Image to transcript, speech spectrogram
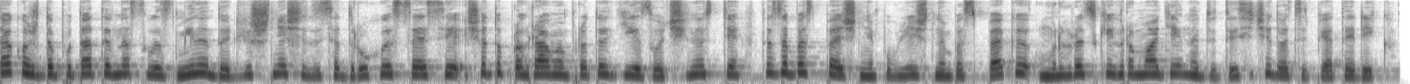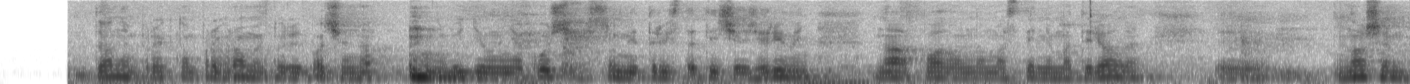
Також депутати внесли зміни до рішення 62-ї сесії щодо програми протидії злочинності та забезпечення публічної безпеки у Миргородській громаді на 2025 рік. Даним проектом програми передбачено виділення коштів в сумі 300 тисяч гривень на паливно-мастильні матеріали е, нашим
